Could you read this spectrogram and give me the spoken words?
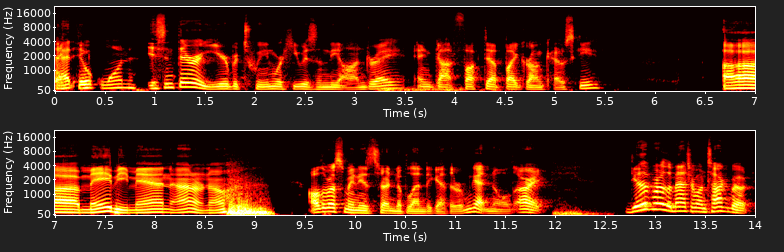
that think- ilk won. Isn't there a year between where he was in the Andre and got fucked up by Gronkowski? Uh, maybe man. I don't know. All the WrestleMania is starting to blend together. I'm getting old. All right. The other part of the match I want to talk about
